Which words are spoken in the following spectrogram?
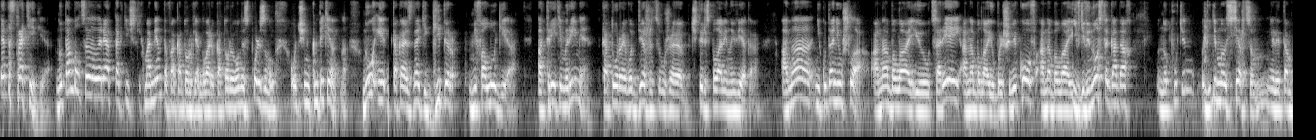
Это стратегия. Но там был целый ряд тактических моментов, о которых я говорю, которые он использовал очень компетентно. Ну и такая, знаете, гипермифология о Третьем Риме, которая вот держится уже четыре с половиной века, она никуда не ушла. Она была и у царей, она была и у большевиков, она была и в 90-х годах – но Путин, видимо, сердцем или там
